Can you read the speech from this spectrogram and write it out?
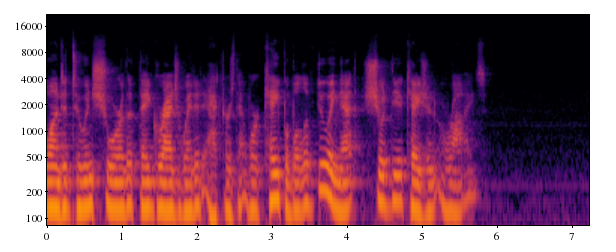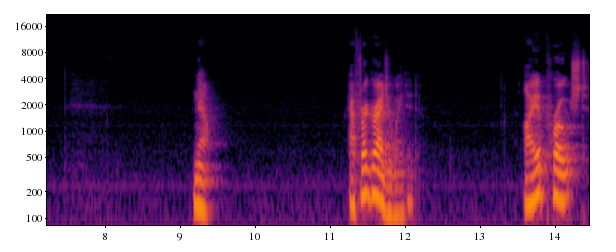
wanted to ensure that they graduated actors that were capable of doing that should the occasion arise. Now, after I graduated, I approached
